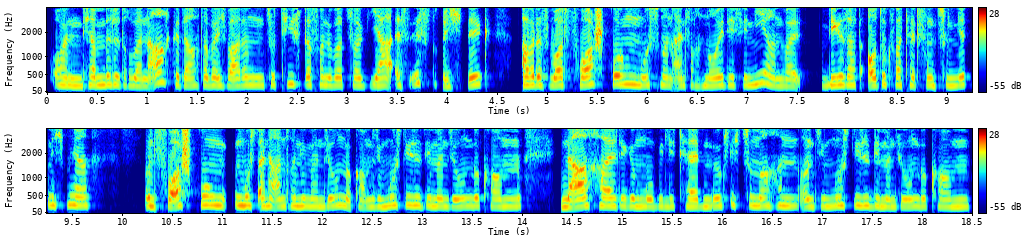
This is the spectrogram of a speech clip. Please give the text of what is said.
Und ich habe ein bisschen drüber nachgedacht, aber ich war dann zutiefst davon überzeugt, ja, es ist richtig. Aber das Wort Vorsprung muss man einfach neu definieren, weil, wie gesagt, Autoquartett funktioniert nicht mehr. Und Vorsprung muss eine andere Dimension bekommen. Sie muss diese Dimension bekommen, nachhaltige Mobilität möglich zu machen. Und sie muss diese Dimension bekommen,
